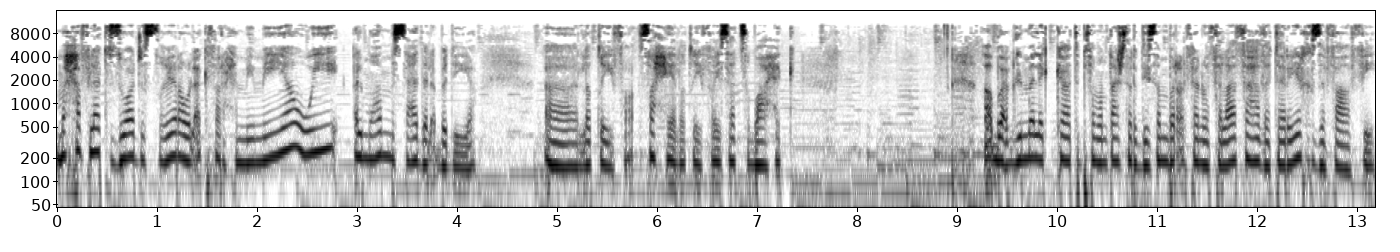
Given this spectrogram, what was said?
مع حفلات الزواج الصغيرة والأكثر حميمية والمهم السعادة الأبدية. لطيفة صح يا لطيفة يسعد صباحك. أبو عبد الملك كاتب 18 ديسمبر 2003 هذا تاريخ زفافي.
